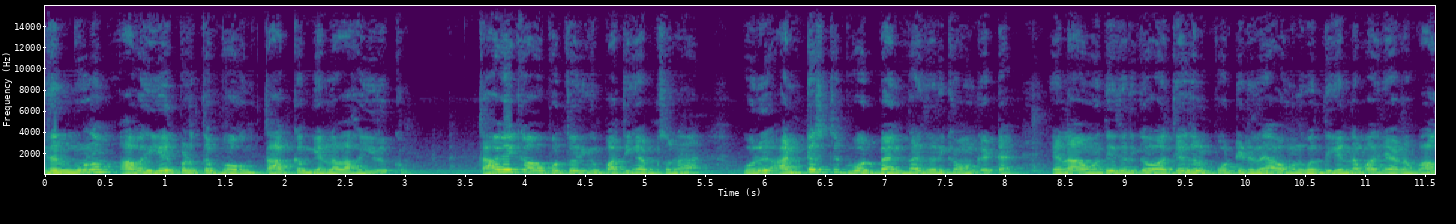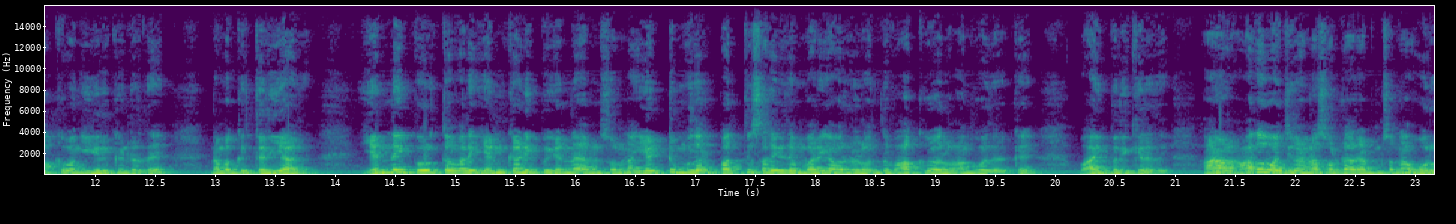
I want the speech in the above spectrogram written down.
இதன் மூலம் அவர் ஏற்படுத்த போகும் தாக்கம் என்னவாக இருக்கும்? தாவேக்காவை பொறுத்த வரைக்கும் பார்த்தீங்க அப்படின்னு சொன்னால் ஒரு அன்டெஸ்டட் ஓட் பேங்க் தான் இது வரைக்கும் அவங்க கிட்ட. ஏன்னா அவங்க வந்து இது வரைக்கும் அவங்க தேர்தல் போட்டியிடல. அவங்களுக்கு வந்து என்ன மாதிரியான வாக்கு வங்கி இருக்குன்றது நமக்கு தெரியாது. என்னை பொறுத்தவரை என் கணிப்பு என்ன அப்படின்னு சொன்னால் எட்டு முதல் பத்து சதவீதம் வரை அவர்கள் வந்து வாக்குகள் வாங்குவதற்கு வாய்ப்பு இருக்கிறது. ஆனால் ஆதவ் அர்ஜுன் என்ன சொல்கிறாரு அப்படின்னு சொன்னால் ஒரு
